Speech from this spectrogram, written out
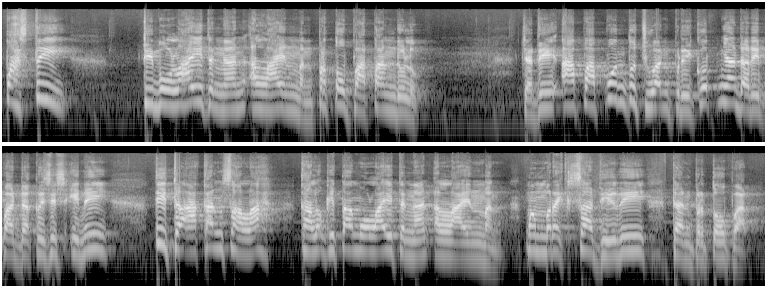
pasti dimulai dengan alignment, pertobatan dulu. Jadi apa pun tujuan berikutnya daripada krisis ini tidak akan salah kalau kita mulai dengan alignment, memeriksa diri dan bertobat.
